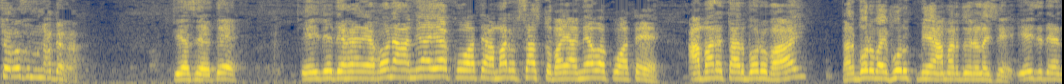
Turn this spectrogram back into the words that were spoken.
সেরা যেমন না দেখা ঠিক আছে এই যে দেখেন, এখন আমি আয়া কোয়াতে, আমার স্বাস্থ্য ভাই, আমি আবার কোয়াতে। আমার তার বড় ভাই, তার বড় ভাই ফরুক মেয়ে আমার দৌড়ে লাইছে। এই যে দেন,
